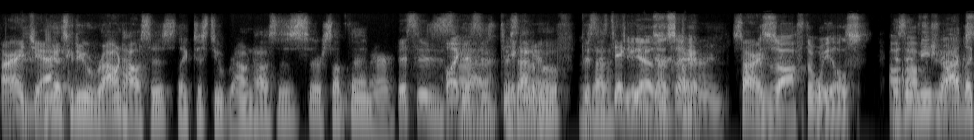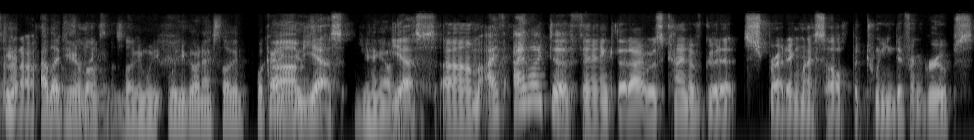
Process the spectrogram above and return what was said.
All right, You guys could do roundhouses, like just do roundhouses or something, or this is Like this uh, is taking that a a, move? This that is a- taking Yeah, I a dark gonna say. turn. Sorry, This is off the wheels. Is it me? No, I'd like to. off I'd like to hear Logan. Logan, will, will you go next, Logan? What kind of Um, kids yes, you hang out? with? yes. Um, I I like to think that I was kind of good at spreading myself between different groups.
